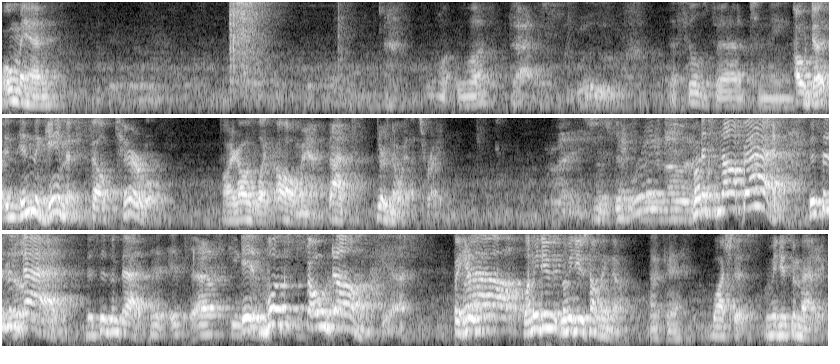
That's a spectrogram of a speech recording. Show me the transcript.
Oh man, What? what? That's smooth. That feels bad to me. Oh, in, in the game, it felt terrible. Like I was like, oh man, that's there's no way that's right. But it's not bad. This isn't bad. This isn't bad. It's asking. It looks so dumb. Yeah. But here, Well- let me do let me do something though. Okay. Watch this. Let me do some magic.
